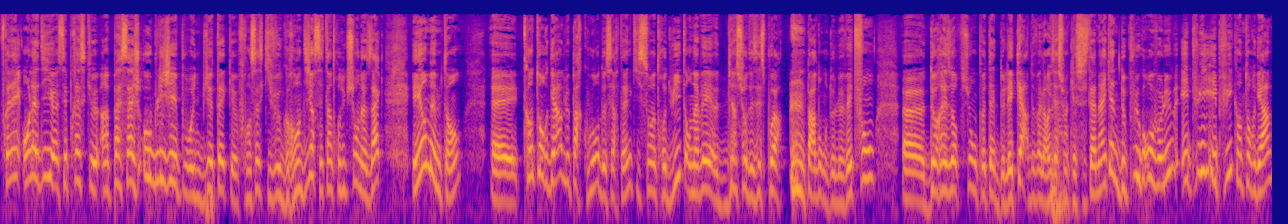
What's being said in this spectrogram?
Frédéric, on l'a dit, euh, c'est presque un passage obligé pour une biotech française qui veut grandir, cette introduction au Nasdaq. Et en même temps, euh, quand on regarde le parcours de certaines qui sont introduites, on avait euh, bien sûr des espoirs pardon, de levée de fonds, de résorption peut-être de l'écart de valorisation avec les sociétés américaines, de plus gros volumes. Et puis, et puis quand on regarde,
